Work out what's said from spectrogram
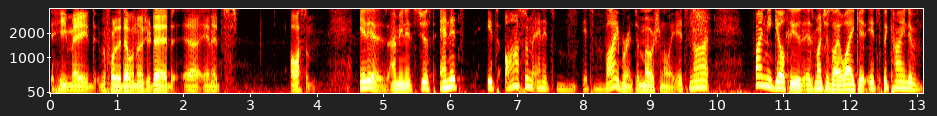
he made Before the Devil Knows You're Dead, uh, and it's awesome. It is. I mean, it's just, and it's it's awesome, and it's it's vibrant emotionally. It's not. Find Me Guilty as, as much as I like it. It's the kind of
